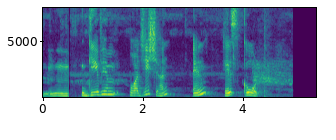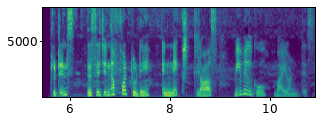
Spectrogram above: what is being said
mm, gave him position in his court. Students, this is enough for today. In next class, we will go beyond this.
